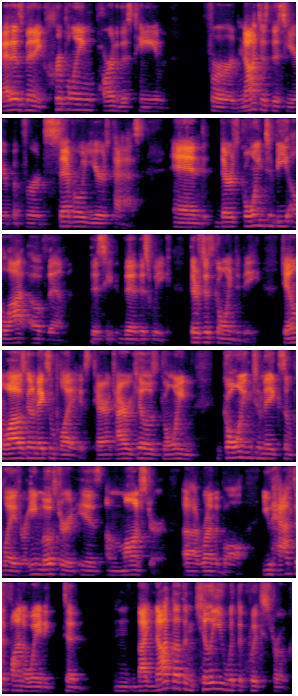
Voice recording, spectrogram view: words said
That has been a crippling part of this team for not just this year, but for several years past. And there's going to be a lot of them this this week. There's just going to be. Jaylen Waddle is going to make some plays. Ty- Tyreek Hill is going going to make some plays. Raheem Mostert is a monster uh, running the ball. You have to find a way to, to like not let them kill you with the quick stroke.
